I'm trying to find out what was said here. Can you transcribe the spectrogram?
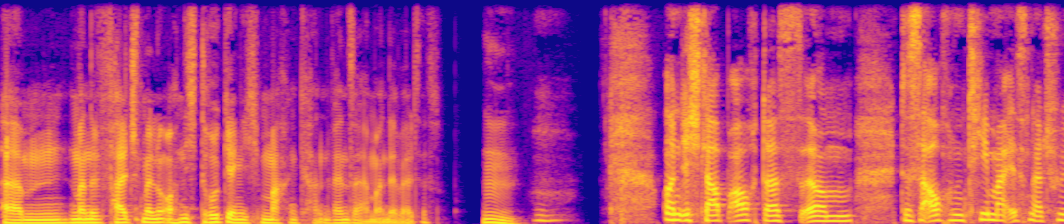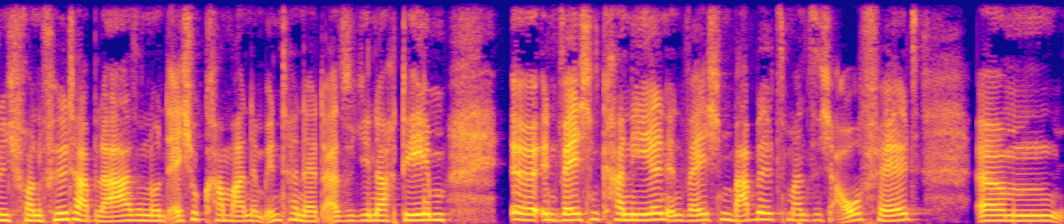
ähm, man eine Falschmeldung auch nicht rückgängig machen kann, wenn sie einmal in der Welt ist. Hm. Mhm. Und ich glaube auch, dass ähm, das auch ein Thema ist natürlich von Filterblasen und Echokammern im Internet. Also je nachdem, äh, in welchen Kanälen, in welchen Bubbles man sich auffällt, ähm,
